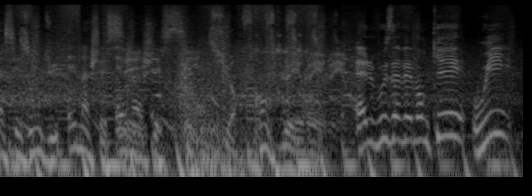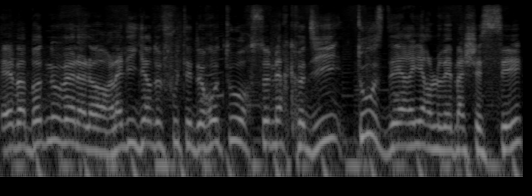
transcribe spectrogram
La saison du MHSC, sur France Bleu Héros. Elle vous avait manqué Oui Eh ben bonne nouvelle alors. La Ligue 1 de foot est de retour ce mercredi, tous derrière le MHSC.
